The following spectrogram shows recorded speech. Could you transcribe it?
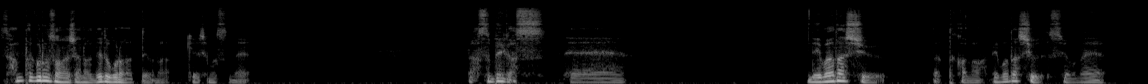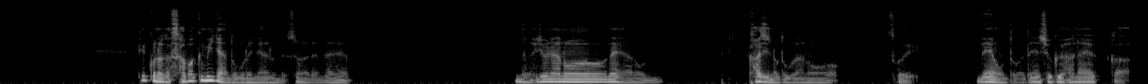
サンタクロースの話は出てこなかったような気がしますね。ラスベガス。えー、ネバダ州だったかな？ネバダ州ですよね。結構なんか砂漠みたいなところにあるんですよ、あれね。なんか非常にあのね、あの、カジノとかあの、すごい、ネオンとか電飾華やか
